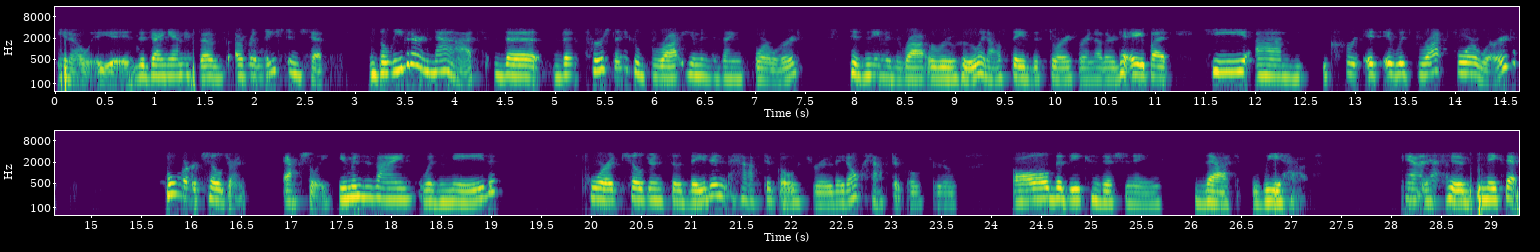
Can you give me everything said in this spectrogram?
you know, the dynamics of a relationship believe it or not, the the person who brought human design forward, his name is Ra Uru Hu, and I'll save the story for another day. But he, um, it, it was brought forward for children. Actually, human design was made for children so they didn't have to go through. They don't have to go through all the deconditioning that we have, and yes. to make that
